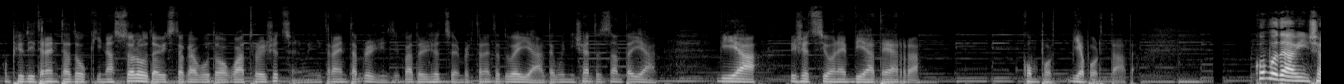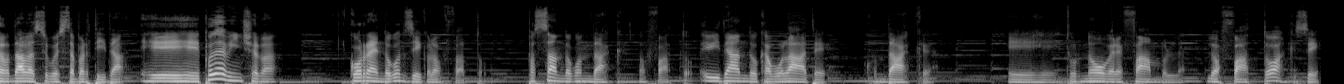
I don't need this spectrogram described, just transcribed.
con più di 30 tocchi in assoluto, visto che ha avuto 4 ricezioni, quindi 30 precisi, 4 ricezioni per 32 yard, quindi 160 yard via ricezione e via terra, por- via portata. Come poteva vincere Dallas questa partita? E poteva vincerla correndo con Zeke, l'ho fatto. Passando con Duck, l'ho fatto. Evitando cavolate con Duck e turnover e fumble, l'ho fatto, anche se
